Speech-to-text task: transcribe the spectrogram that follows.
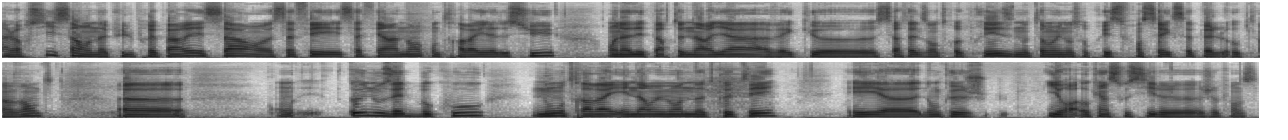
Alors si ça, on a pu le préparer. Ça, euh, ça fait ça fait un an qu'on travaille là-dessus. On a des partenariats avec euh, certaines entreprises, notamment une entreprise française qui s'appelle Optinvente. Euh, eux nous aident beaucoup. Nous, on travaille énormément de notre côté. Et donc, il y aura aucun souci, je pense.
